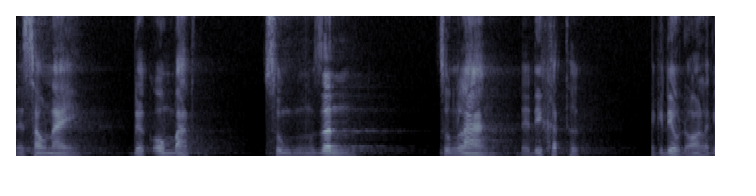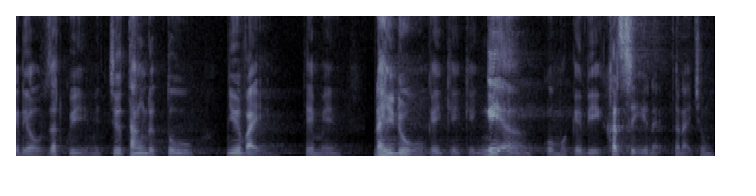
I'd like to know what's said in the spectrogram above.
để sau này được ôm bát xuống dân xuống làng để đi khất thực. Cái điều đó là cái điều rất quý mà chưa tăng được tu như vậy thì mới đầy đủ cái, cái, cái nghĩa của một cái vị khất sĩ đấy thưa đại chúng.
